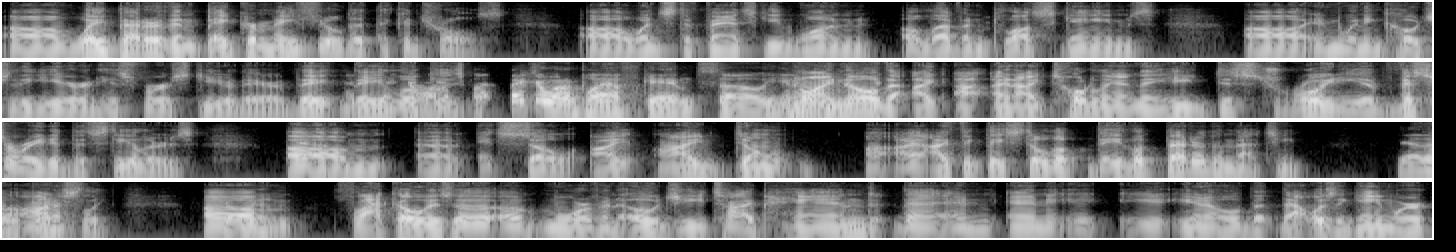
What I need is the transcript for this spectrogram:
um, way better than Baker Mayfield at the controls uh, when Stefanski won eleven plus games uh, in winning Coach of the Year in his first year there. They they Baker look as play- Baker won a playoff game, so you know. no, I know that. I, I and I totally and he destroyed, he eviscerated the Steelers. Yeah. Um, uh, so I, I don't, I, I think they still look, they look better than that team. Yeah, uh, honestly. Um, Flacco is a, a more of an OG type hand than, and and it, it- you know that that was a game where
